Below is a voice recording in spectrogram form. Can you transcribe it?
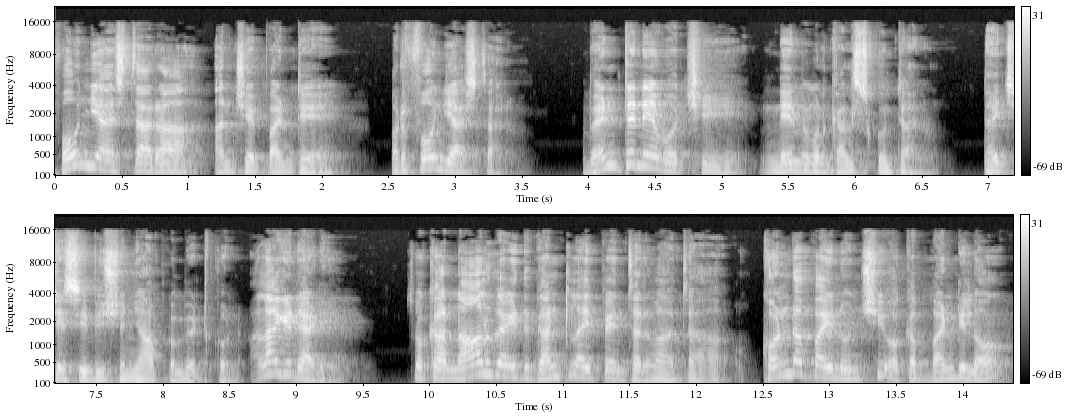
ఫోన్ చేస్తారా అని చెప్పంటే వారు ఫోన్ చేస్తారు. వెంటనే వచ్చి నేను మిమ్మల్ని కలుసుకుంటాను. దయచేసి ఈ విషయం జ్ఞాపకం పెట్టుకోండి. అలాగే డాడీ సో ఒక నాలుగు ఐదు గంటలు అయిపోయిన తర్వాత కొండపై నుంచి ఒక బండిలో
